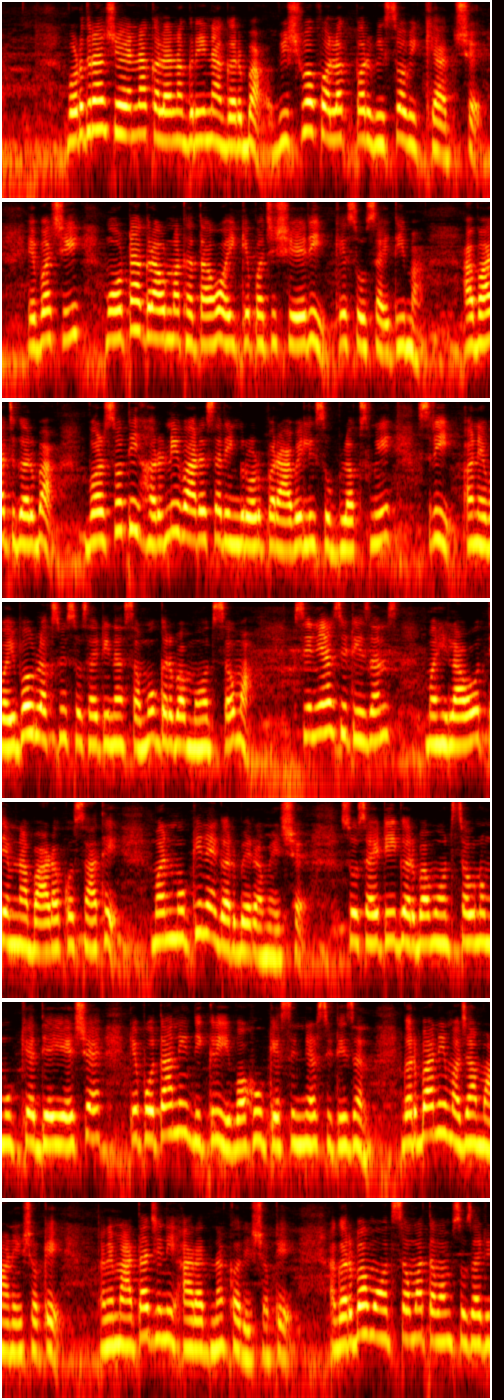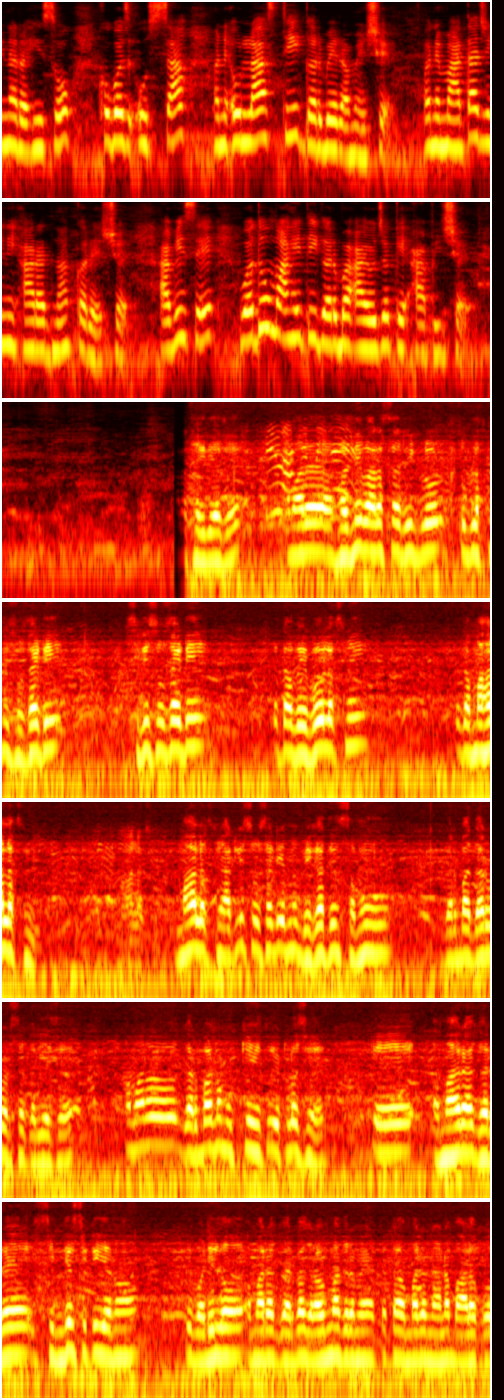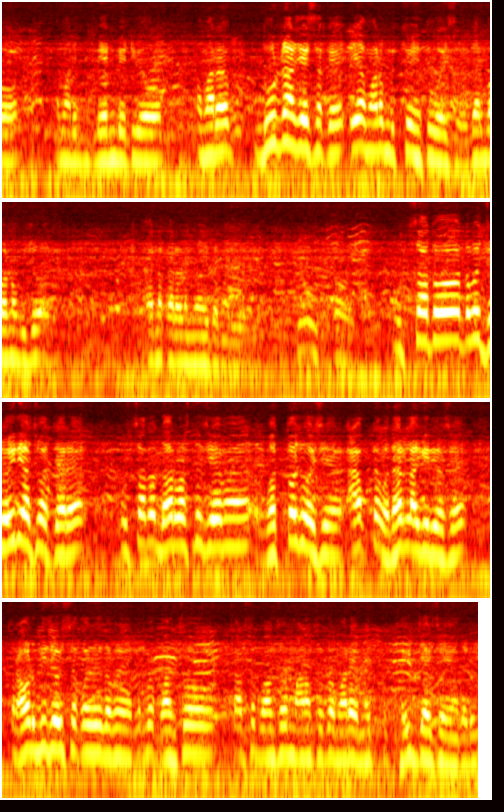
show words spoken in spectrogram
વડોદરા શહેરના કલાનગરીના ગરબા વિશ્વ ફલક પર વિશ્વવિખ્યાત છે. એ પછી મોટા ગ્રાઉન્ડમાં થતા હોય કે પછી શેરી કે સોસાયટીમાં. આવા જ ગરબા. વર્ષોથી હરની વારેસર રિંગ રોડ પર આવેલી શુભલક્ષ્મી શ્રી અને વૈભવલક્ષ્મી સોસાયટીના સમૂહ ગરબા મહોત્સવમાં સિનિયર સિટીઝન્સ મહિલાઓ તેમના બાળકો સાથે મન મૂકીને ગરબે રમે છે. સોસાયટી ગરબા મહોત્સવનો મુખ્ય ધ્યેય એ છે કે પોતાની દીકરી, વહુ કે સિનિયર સિટીઝન ગરબાની મજા માણી શકે અને માતાજીની આરાધના કરી શકે. આ ગરબા મહોત્સવમાં તમામ સોસાયટીના રહીશો ખૂબ જ ઉત્સાહ અને ઉલ્લાસથી ગરબે રમે છે. અને માતાજીની આરાધના કરે છે. આ વિશે વધુ માહિતી ગરબા આયોજકે આપી છે. થઈ રહ્યા છે. અમારે Harni Warasiya ring road Shubhlaxmi society Shri society તથા વૈભવલક્ષ્મી તથા મહાલક્ષ્મી. મહાલક્ષ્મી. આટલી સોસાયટી અમે ભેગા થઈને સમૂહ ગરબા દર વર્ષે કરીએ છીએ. અમારો ગરબાનો મુખ્ય હેતુ એટલો છે કે અમારા ઘરે સિનિયર સિટીઝનો કે વડીલો અમારા ગરબા ગ્રાઉન્ડમાં જ રમે, તથા અમારા નાના બાળકો, અમારી બેન બેટીઓ, અમારા દૂર ના જઈ શકે એ અમારો મુખ્ય હેતુ હોય છે. ગરબાનો બીજો આના કારણે નહીં તમારી ઉત્સાહ તો તમે જોઈ રહ્યા છો અત્યારે. ઉત્સાહ તો દર વર્ષની જેમ વધતો જ હોય છે. આ વખતે વધારે લાગી રહ્યો છે. ક્રાઉડ બી જોઈ શકો છો તમે. લગભગ પાંચસો, ચારસો, પાંચસો માણસો તો અમારે એમ થઈ જ જાય છે અહીંયા આગળ.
